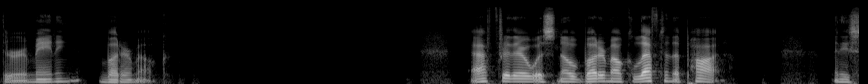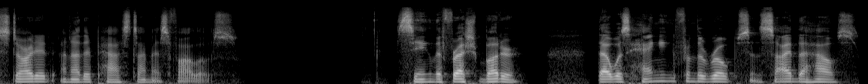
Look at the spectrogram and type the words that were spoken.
the remaining buttermilk. After there was no buttermilk left in the pot, then he started another pastime as follows. Seeing the fresh butter that was hanging from the ropes inside the house,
